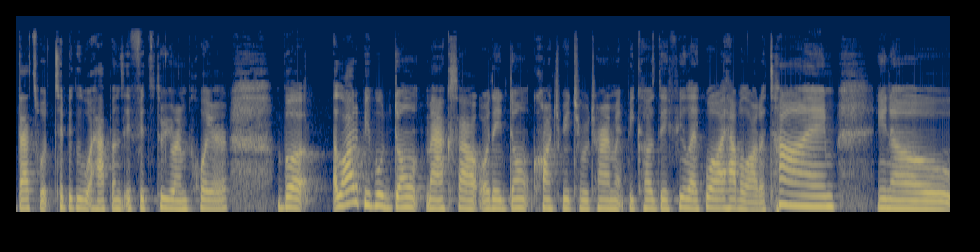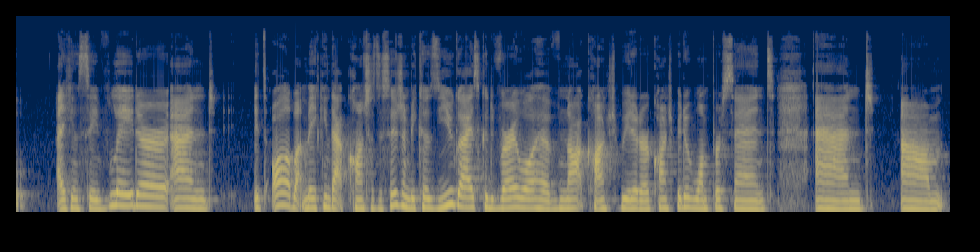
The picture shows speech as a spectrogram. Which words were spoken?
that's what typically what happens if it's through your employer. But a lot of people don't max out or they don't contribute to retirement because they feel like, well, I have a lot of time, you know, I can save later and it's all about making that conscious decision because you guys could very well have not contributed or contributed 1% and um,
